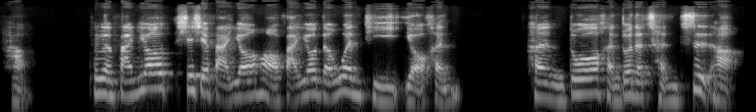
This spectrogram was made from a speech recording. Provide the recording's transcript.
好，这个法优，谢谢法优哈。法优的问题有很很多很多的层次哈，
